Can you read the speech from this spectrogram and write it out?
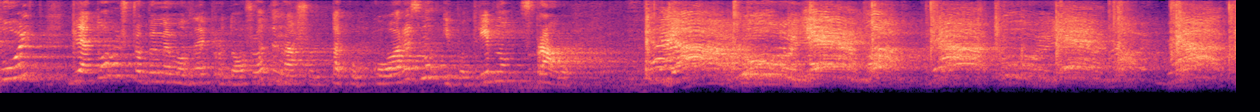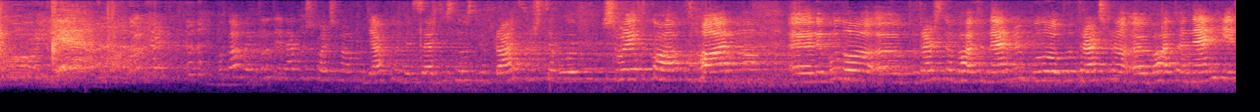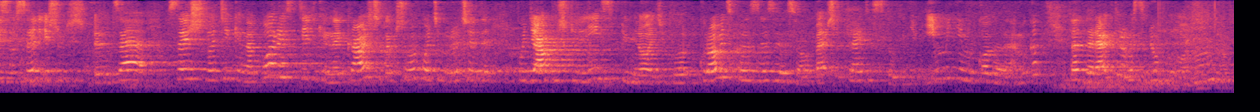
пульт для того щоб ми могли продовжувати нашу таку корисну і потрібну справу. Поки ми тут, я також хочу вам подякувати за тісну співпрацю. що Це було швидко, гарно, не було е, потрачено багато нервів, було потрачено е, багато енергії, зусиль, і щоб е, це все йшло тільки на користь, тільки найкраще. Так що ми хочемо вручити подяку шкільній спільноті Куровицького ЗСО перших третій ступенів імені Миколи Лемика та директору Василю Волошину.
